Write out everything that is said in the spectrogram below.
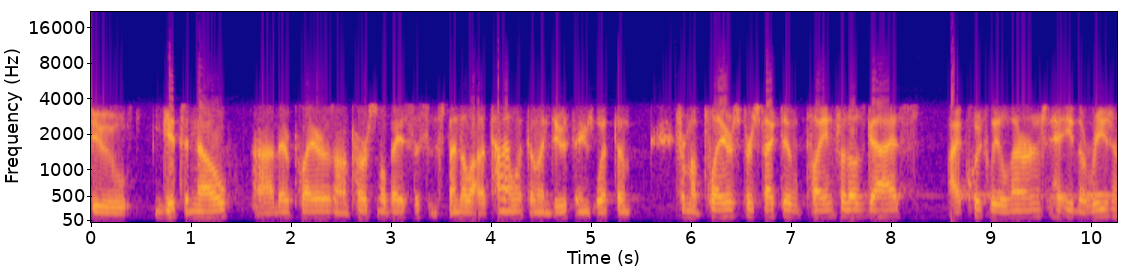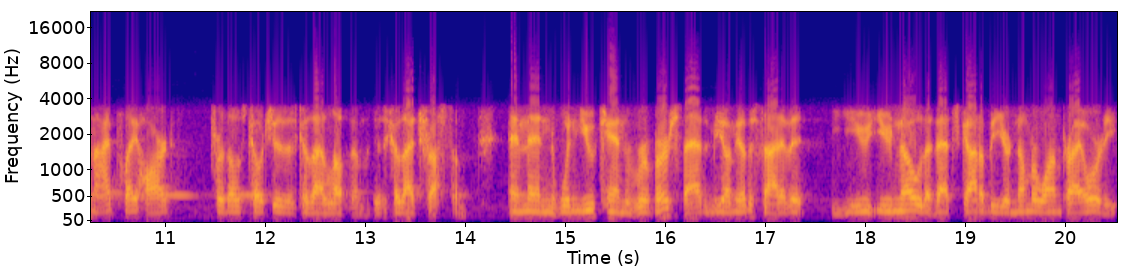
to get to know uh, their players on a personal basis and spend a lot of time with them and do things with them. From a player's perspective, playing for those guys, I quickly learned, hey, the reason I play hard for those coaches is because I love them, is because I trust them. And then when you can reverse that and be on the other side of it, you you know that that's got to be your number one priority.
